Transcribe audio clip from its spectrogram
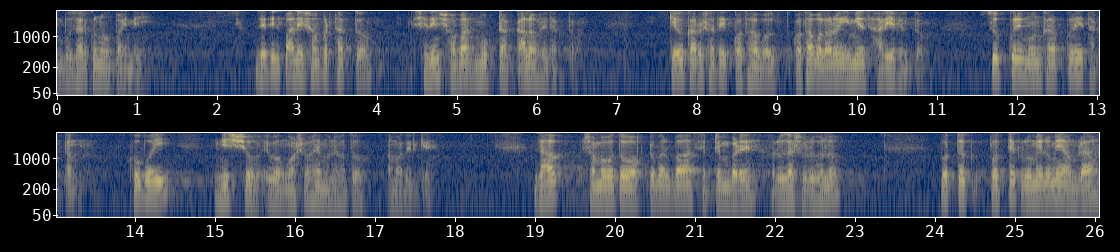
বোঝার কোনো উপায় নেই। যেদিন পানির সংকট থাকতো, সেদিন সবার মুখটা কালো হয়ে থাকতো। কেউ কারোর সাথে কথা বল, কথা বলারও ইমেজ হারিয়ে ফেলতো। চুপ করে মন খারাপ করেই থাকতাম। খুবই নিঃস্ব এবং অসহায় মনে হতো আমাদেরকে। যা হোক সম্ভবত অক্টোবর বা সেপ্টেম্বরে রোজা শুরু হলো। প্রত্যেক প্রত্যেক রুমে রুমে আমরা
